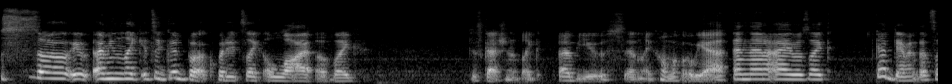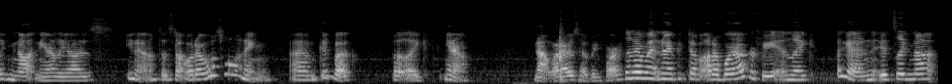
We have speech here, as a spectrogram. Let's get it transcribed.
So, it, I mean, like, it's a good book, but it's like a lot of like discussion of like abuse and like homophobia. And then I was like, God damn it, that's like not nearly as, you know, that's not what I was wanting. Um, good book, but like, you know, not what I was hoping for. Then I went and I picked up Autoboyography and like, again, it's like not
